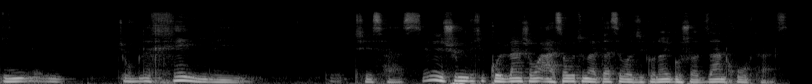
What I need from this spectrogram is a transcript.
این جمله خیلی چیز هست. یعنی نشون میده که کلا شما اعصابتون از دست بازیکنهای گشاد زن خورد هست.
